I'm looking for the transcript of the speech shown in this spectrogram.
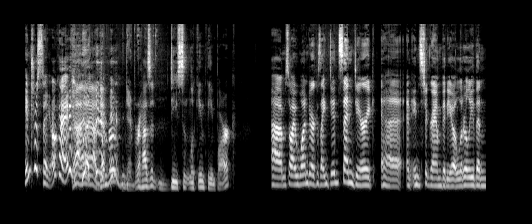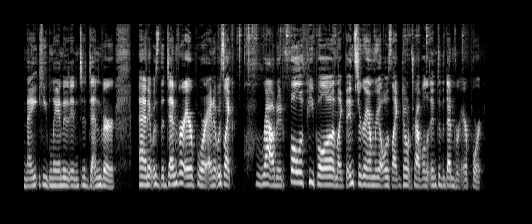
Interesting. Okay. Yeah, yeah, yeah. Denver, Denver has a decent looking theme park. Um, so I wonder because I did send Derrick uh, an Instagram video literally the night he landed into Denver, and it was the Denver airport, and it was like crowded, full of people, and like the Instagram reel was like, "Don't travel into the Denver airport."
